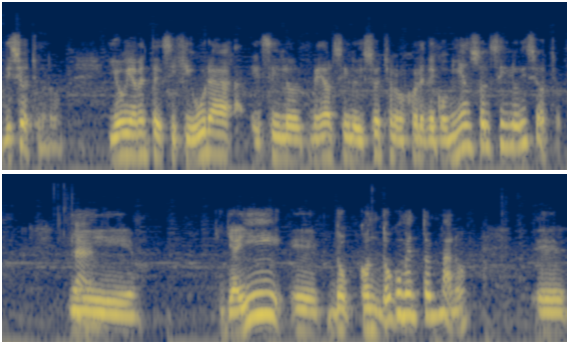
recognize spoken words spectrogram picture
XVIII, perdón. Y obviamente si figura el siglo, mediados del siglo XVIII, a lo mejor es de comienzo del siglo XVIII. Y, ahí, eh, con documento en mano, eh,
